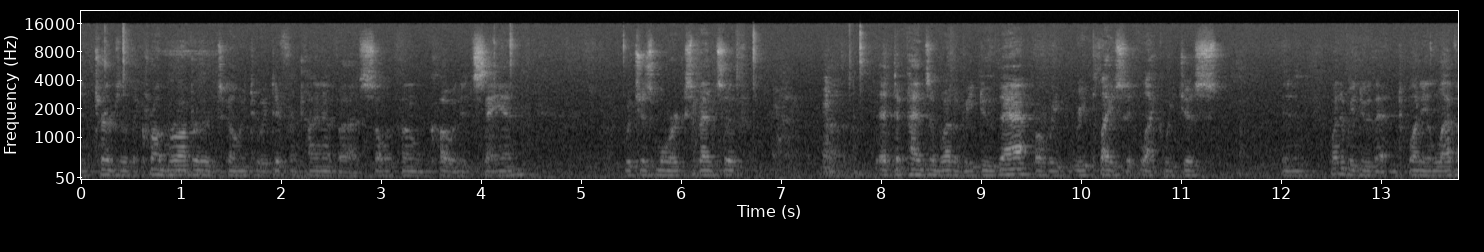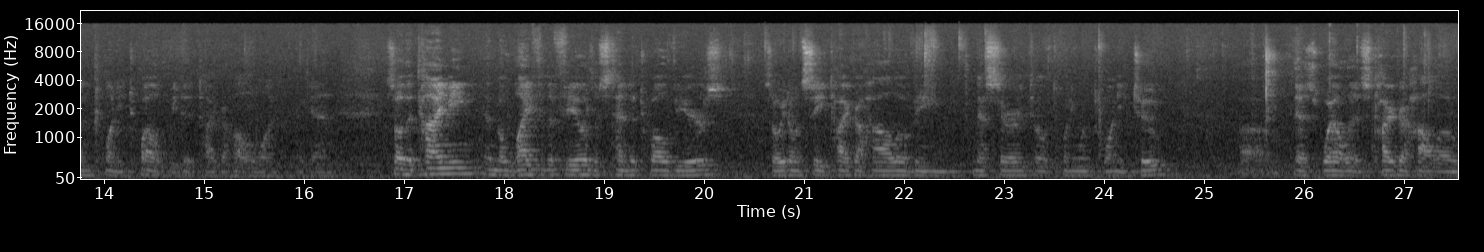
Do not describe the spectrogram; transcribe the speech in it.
in terms of the crumb rubber, it's going to a different kind of uh, silicone coated sand, which is more expensive. Uh, It depends on whether we do that or we replace it like we just, in, when did we do that? In 2011, 2012, we did Tiger Hollow one again. So the timing and the life of the field is ten to twelve years, so we don't see Tiger Hollow being necessary until 21, 22, um, as well as Tiger Hollow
